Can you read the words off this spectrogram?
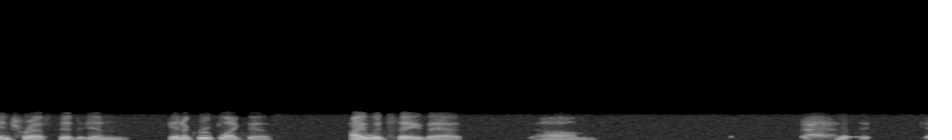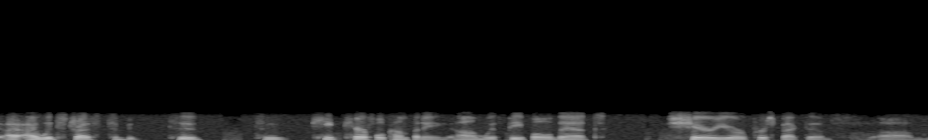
interested in in a group like this, I would say that um, I, I, would stress to be, to to keep careful company um, with people that share your perspectives. Um,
